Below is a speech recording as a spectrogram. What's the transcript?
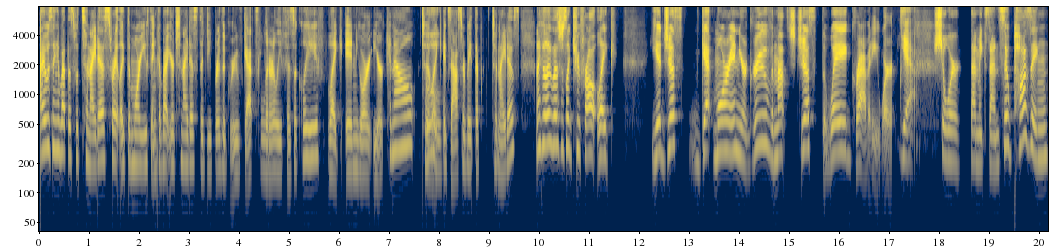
I was thinking about this with tinnitus, right? Like, the more you think about your tinnitus, the deeper the groove gets, literally, physically, like in your ear canal to like exacerbate the tinnitus. And I feel like that's just like true for all. Like, you just get more in your groove, and that's just the way gravity works. yeah sure that makes sense So, pausing,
